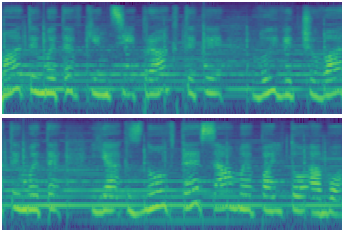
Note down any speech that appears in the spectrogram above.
матимете в кінці практики, ви відчуватимете, як знов те саме пальто або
